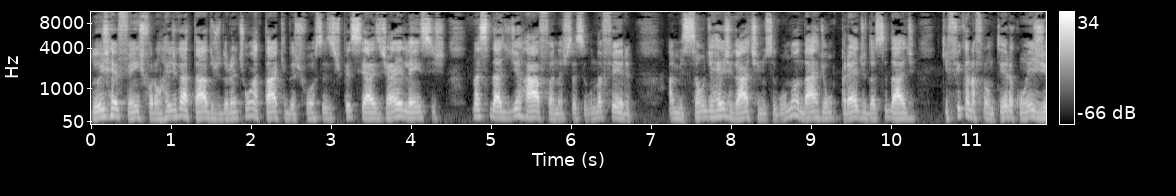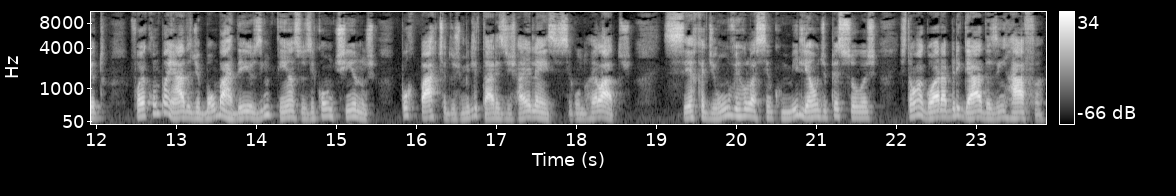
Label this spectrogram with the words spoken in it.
dois reféns foram resgatados durante um ataque das forças especiais israelenses na cidade de Rafa nesta segunda-feira. A missão de resgate no segundo andar de um prédio da cidade que fica na fronteira com o Egito, foi acompanhada de bombardeios intensos e contínuos por parte dos militares israelenses, segundo relatos. Cerca de 1,5 milhão de pessoas estão agora abrigadas em Rafa.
